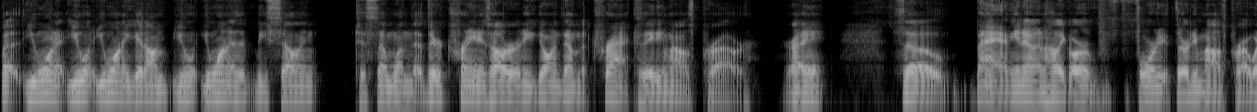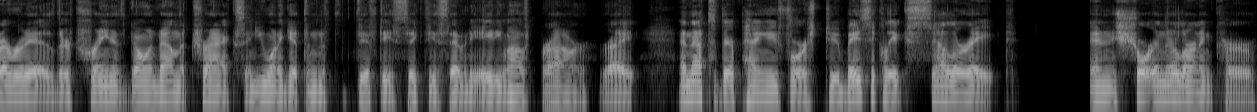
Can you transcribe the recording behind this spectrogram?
But you want to, you want, you want to get on, you, you want to be selling to someone that their train is already going down the tracks 80 miles per hour, right? So, bam, you know, and how like, or 40, 30 miles per hour, whatever it is, their train is going down the tracks and you want to get them to 50, 60, 70, 80 miles per hour, right? And that's what they're paying you for is to basically accelerate and shorten their learning curve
